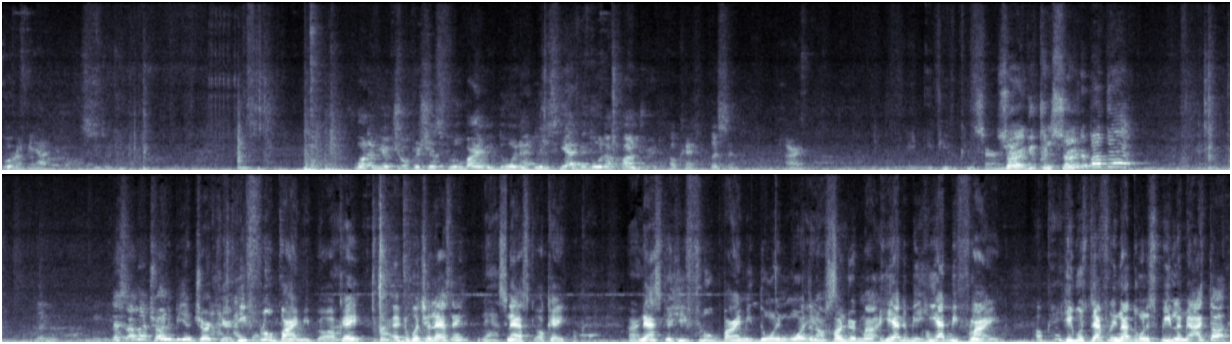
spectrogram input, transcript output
Right behind you, boss. One of your troopers just flew by me doing at least, he had me doing 100. Okay, listen. All right. If you're concerned, Sir, are you concerned about that? Listen, I'm not trying to be a jerk here. He flew by me, bro, okay? Uh, What's your last name? Naska. Naska, okay. Okay. Right. Naska, he flew by me doing more than. 100 miles. He had to be he had to be flying. Okay. He was definitely not doing the speed limit. I thought,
